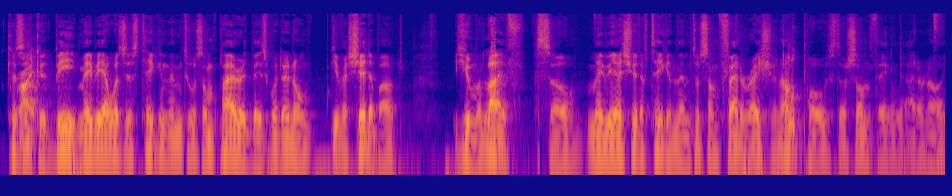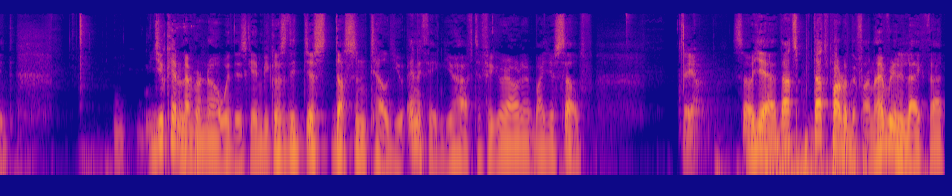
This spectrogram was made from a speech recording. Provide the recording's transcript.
Because Right. it could be. Maybe I was just taking them to some pirate base where they don't give a shit about human life. So maybe I should have taken them to some Federation outpost or something. I don't know. It, you can never know with this game because it just doesn't tell you anything. You have to figure out it by yourself. Yeah, So yeah, that's that's part of the fun. I really like that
